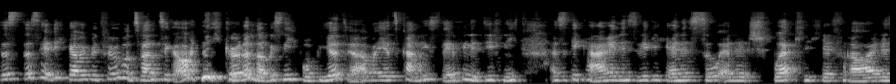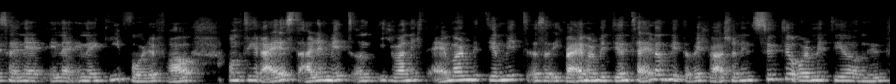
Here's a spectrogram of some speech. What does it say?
das, das hätte ich, glaube ich, mit 25 auch nicht können, da habe ich es nicht probiert, ja, aber jetzt kann ich es definitiv nicht. Also die Karin ist wirklich eine so eine sportliche Frau, eine so eine, eine energievolle Frau und die reist alle mit und ich war nicht einmal mit dir mit, also ich war einmal mit dir in Thailand mit, aber ich war schon in Südtirol mit dir und in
